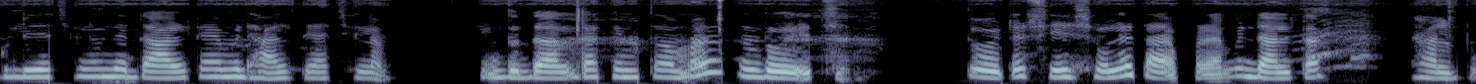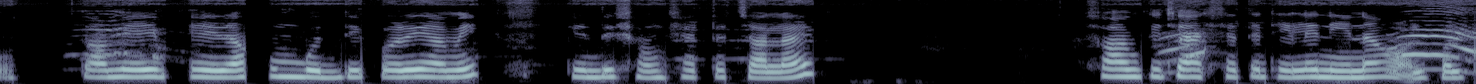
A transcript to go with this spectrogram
ভুলে যাচ্ছিলাম যে ডালটাই আমি ঢালতে আসছিলাম কিন্তু ডালটা কিন্তু আমার রয়েছে। তো ওটা শেষ হলে তারপরে আমি ডালটা ঢালবো। তো আমি এই এরকম বুদ্ধি করেই আমি কিন্তু সংসারটা চালাই। সব কিছু একসাথে ঢেলে নিই না অল্প অল্প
